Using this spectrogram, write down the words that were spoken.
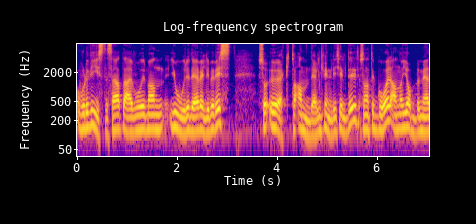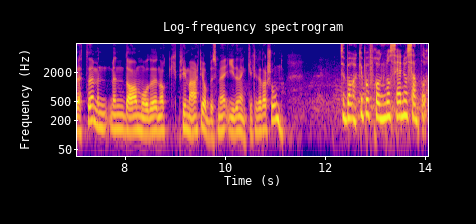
Hvor det viste seg at der hvor man gjorde det veldig bevisst, så økte andelen kvinnelige kilder. Sånn at det går an å jobbe med dette, men, men da må det nok primært jobbes med i den enkelte redaksjon. Tilbake på Frogner seniorsenter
